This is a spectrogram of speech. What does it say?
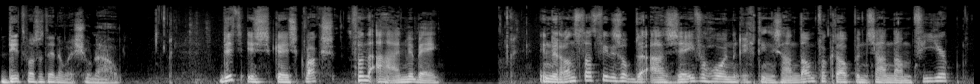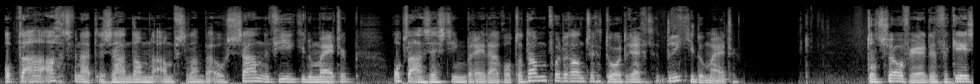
Dit was het NOS Journaal. Dit is Kees Kwaks van de ANWB. In de Randstad vielen ze op de A7 Hoorn richting Zaandam verknopen Zaandam 4. Op de A8 vanuit Zaandam naar Amsterdam bij Oostzaan 4 kilometer. Op de A16 Breda Rotterdam voor de randweg Dordrecht 3 kilometer. Tot zover de verkeers...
